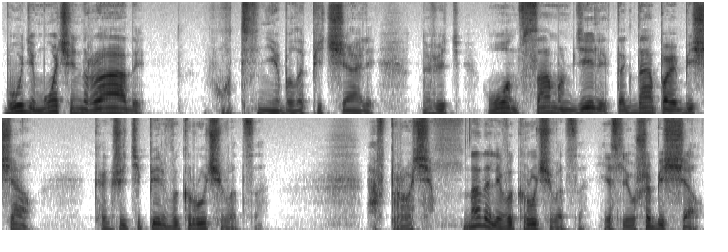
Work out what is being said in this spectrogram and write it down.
Будем очень рады. Вот не было печали. Но ведь он в самом деле тогда пообещал. Как же теперь выкручиваться? А впрочем, надо ли выкручиваться, если уж обещал?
